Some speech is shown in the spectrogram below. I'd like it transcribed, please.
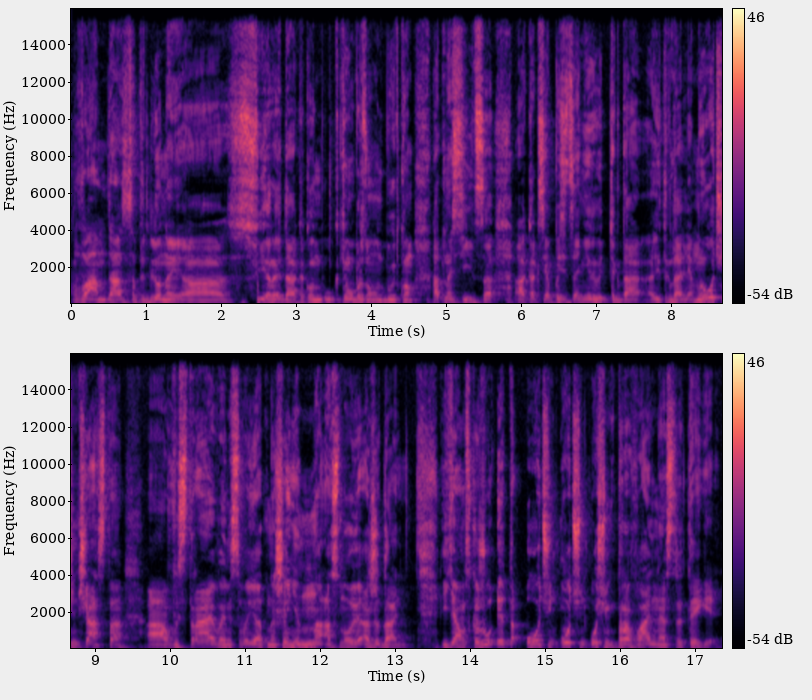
вам, да, с определенной э, сферой, да, как он, каким образом он будет к вам относиться, э, как себя позиционировать и так, да, и так далее. Мы очень часто э, выстраиваем свои отношения на основе ожиданий. И я вам скажу, это очень-очень-очень провальная стратегия.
